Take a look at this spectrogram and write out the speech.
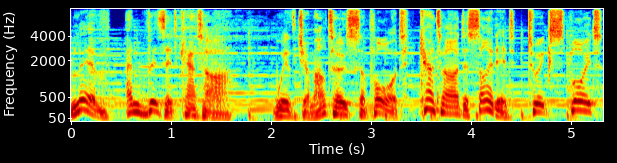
live and visit Qatar. With Gemalto's support, Qatar decided to exploit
